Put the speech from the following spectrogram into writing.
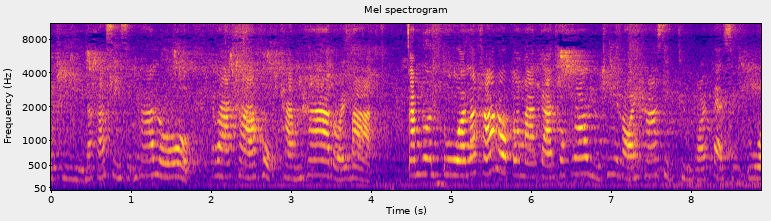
IT นะคะ 45 โล ราคา 6,500 บาทจำนวนตัวนะคะ เราประมาณการคร่าวๆอยู่ที่ 150ถึง180 ตัว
